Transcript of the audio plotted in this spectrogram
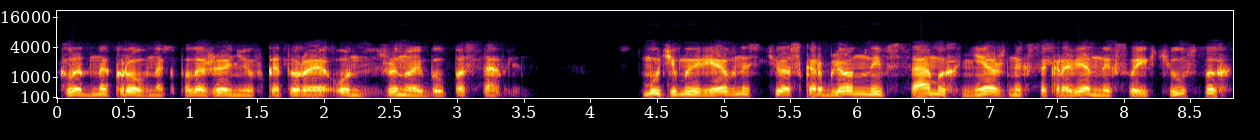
хладнокровно к положению, в которое он с женой был поставлен. Мучимый ревностью, оскорбленный в самых нежных, сокровенных своих чувствах,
